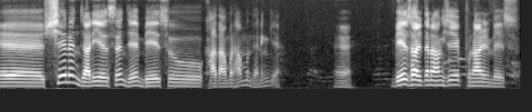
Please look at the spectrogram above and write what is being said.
에, 쉬는 자리에서 이제 매수 가담을 하면 되는 게. 예. 매수할 때는 항시 분할 매수.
